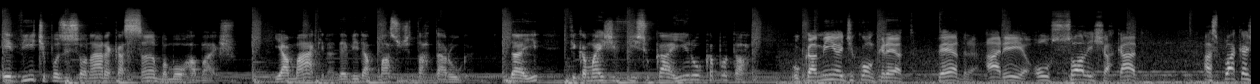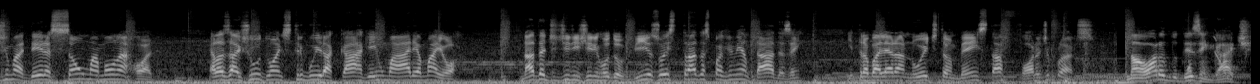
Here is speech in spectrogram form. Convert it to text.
evite posicionar a caçamba morro abaixo. E a máquina deve ir a passo de tartaruga. Daí fica mais difícil cair ou capotar. O caminho é de concreto, pedra, areia ou solo encharcado. As placas de madeira são uma mão na roda. Elas ajudam a distribuir a carga em uma área maior. Nada de dirigir em rodovias ou estradas pavimentadas, hein? E trabalhar à noite também está fora de planos. Na hora do desengate,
